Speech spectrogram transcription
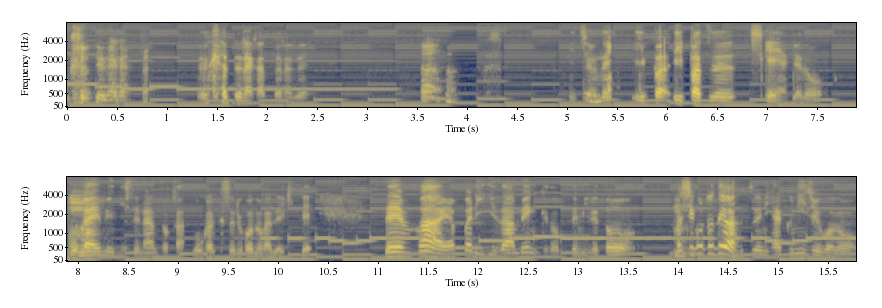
受かってなかった。受かってなかったらね。一応ね、一発一発試験やけど、5回目にしてなんとか合格することができて。で、まあ、やっぱりいざ免許取ってみると、まあ、仕事では普通に125の、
